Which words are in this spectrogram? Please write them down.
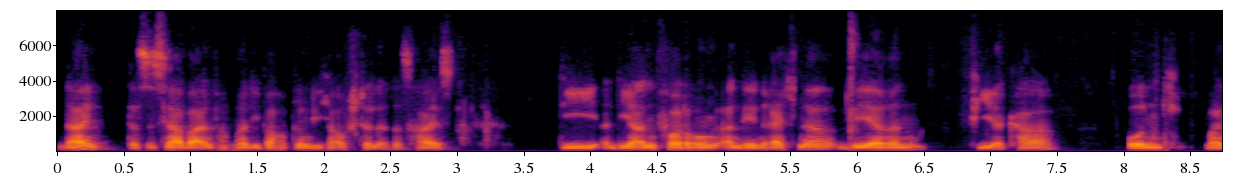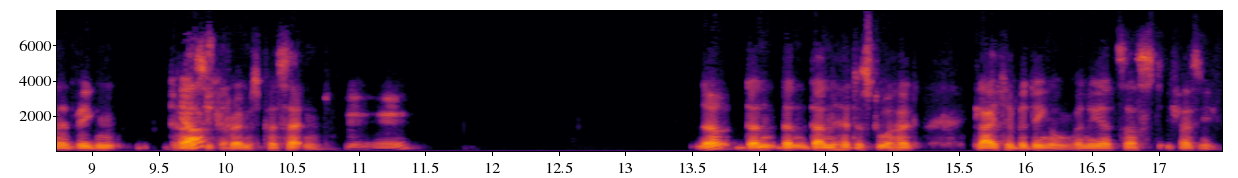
Nein, das ist ja aber einfach mal die Behauptung, die ich aufstelle. Das heißt, die, die Anforderungen an den Rechner wären 4K und meinetwegen 30 stimmt. Frames per Second. Mhm. Ne? Dann, dann, dann hättest du halt gleiche Bedingungen. Wenn du jetzt sagst, ich weiß nicht,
